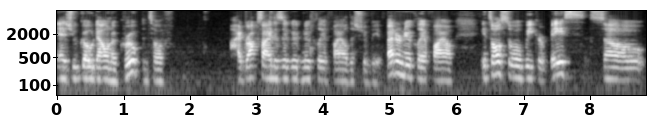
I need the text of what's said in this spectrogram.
as you go down a group, and so if hydroxide is a good nucleophile, this should be a better nucleophile. It's also a weaker base, so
